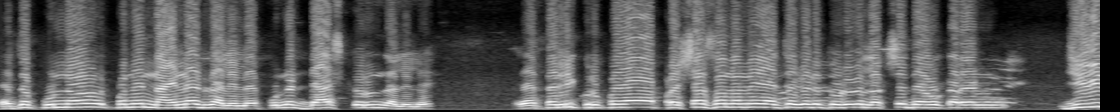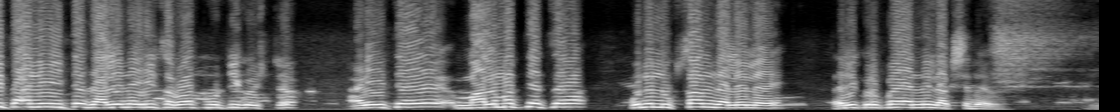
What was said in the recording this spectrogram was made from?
याचं पूर्णपणे नायनाट झालेलं आहे पूर्ण डॅश करून झालेलं आहे. तरी कृपया प्रशासनाने याच्याकडे थोडं लक्ष द्यावं कारण जीवित आणि इथे झाली नाही ही सर्वात मोठी गोष्ट. आणि इथे मालमत्तेचं पूर्ण नुकसान झालेलं आहे. तरी कृपया यांनी लक्ष द्यावं.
